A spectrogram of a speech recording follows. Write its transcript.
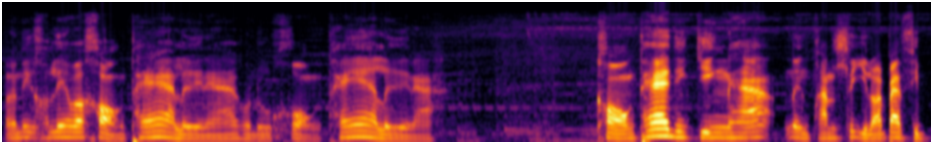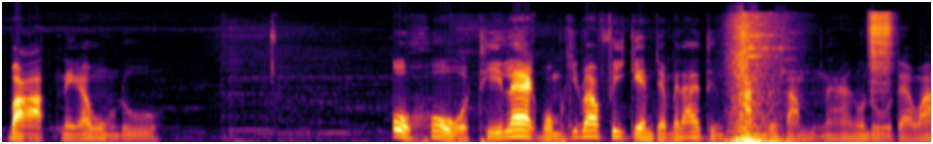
อันนี้เขาเรียกว่าของแท้เลยนะฮะคนดูของแท้เลยนะ ของแท้จริง ๆ นะฮะหนึ่งพันสี่ร้อยแปดสิบบาทนะครับผมดู โอ้โห ทีแรกผมคิดว่าฟรีเกมจะไม่ได้ถึงพันด้วยซ้ำนะฮะคนดูแต่ว่า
